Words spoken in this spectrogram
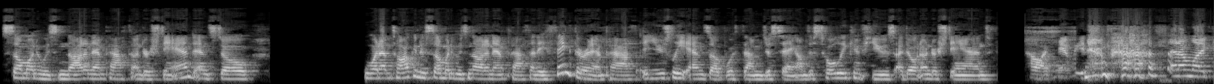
someone who is not an empath to understand. And so when I'm talking to someone who's not an empath and they think they're an empath, it usually ends up with them just saying, I'm just totally confused. I don't understand how I can't be an empath. And I'm like,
